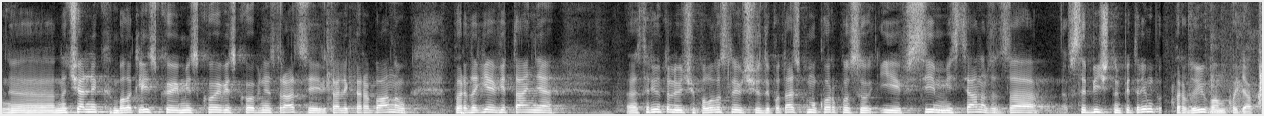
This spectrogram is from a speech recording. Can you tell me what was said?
Е, Начальник Балаклійської міської військової адміністрації Віталій Карабанов передає вітання е, Сергію Анатолійовичу, Васильовичу, депутатському корпусу і всім містянам за всебічну підтримку. Передаю вам подяку.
